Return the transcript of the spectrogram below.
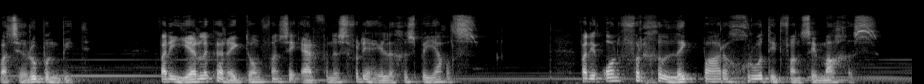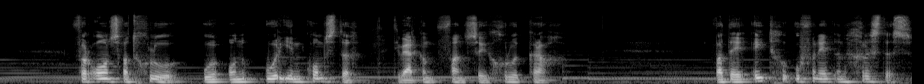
wat sy roeping bied wat die heerlike rykdom van sy erfenis vir die heiliges behels wat die onvergelykbare grootheid van sy mag is vir ons wat glo ooreenkomstig die werking van sy groot krag wat hy uitgeoefen het in Christus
